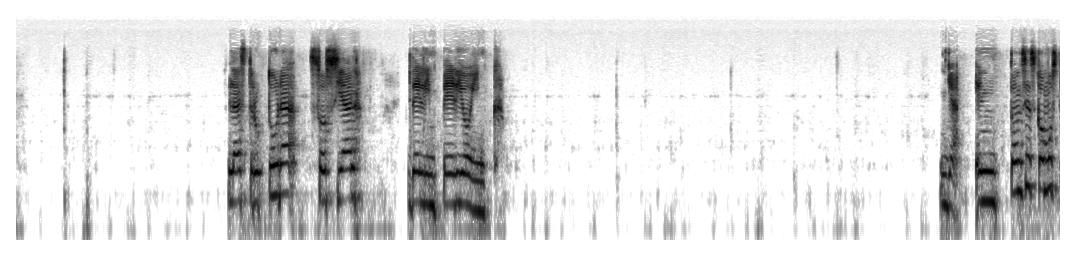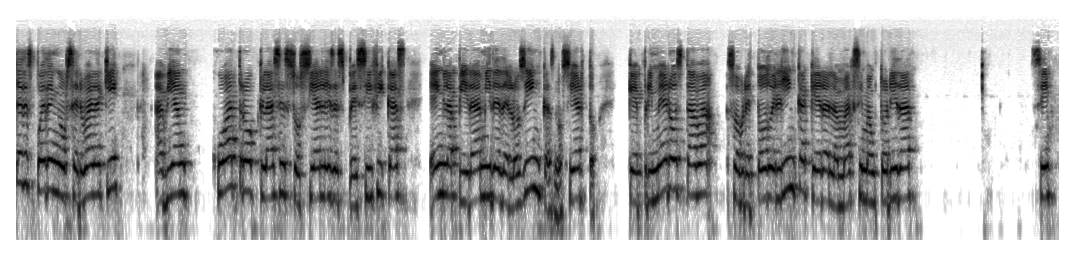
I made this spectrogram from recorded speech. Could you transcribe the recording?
la estructura social del imperio inca. Ya, entonces como ustedes pueden observar aquí, habían cuatro clases sociales específicas en la pirámide de los incas, ¿no es cierto? Que primero estaba sobre todo el inca, que era la máxima autoridad, ¿sí?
